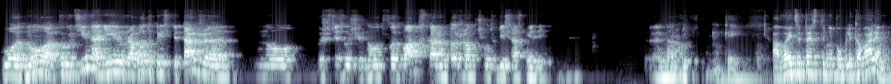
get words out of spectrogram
Вот, ну, а карутины, они работают, в принципе, так же, но в большинстве случаев. Но вот FlatMap, скажем, тоже он почему-то в 10 раз медленнее. Окей. Okay. А вы эти тесты не публиковали?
